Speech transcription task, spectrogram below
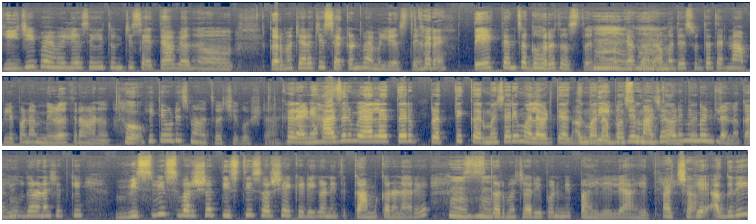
ही जी फॅमिली असते ही तुमची त्या कर्मचाऱ्याची सेकंड फॅमिली असते. ते एक त्यांचं घरच असतं ना त्या. घरामध्ये सुद्धा त्यांना आपलेपणा मिळत राहणं हो. ही तेवढीच महत्वाची गोष्ट आहे खरं आणि हा जर मिळाला तर प्रत्येक कर्मचारी मला वाटते अगदी म्हणजे माझ्याकडे मी. म्हंटल ना काही उदाहरण असे आहेत की वीस वीस वर्ष तीस तीस वर्ष एके ठिकाणी काम करणारे. कर्मचारी पण मी पाहिलेले आहेत. हे अगदी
